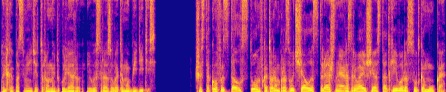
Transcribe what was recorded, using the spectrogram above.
Только посмейте тронуть Гуляру, и вы сразу в этом убедитесь». Шестаков издал стон, в котором прозвучала страшная, разрывающая остатки его рассудка мука.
